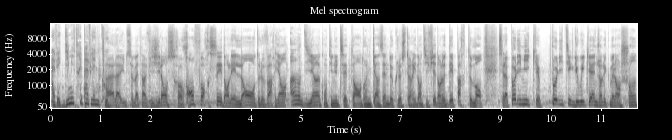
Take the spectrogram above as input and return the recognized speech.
avec Dimitri Pavlenko. À la une ce matin, vigilance renforcée dans les Landes. Le variant indien continue de s'étendre. Une quinzaine de clusters identifiés dans le département. C'est la polémique politique du week-end. Jean-Luc Mélenchon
